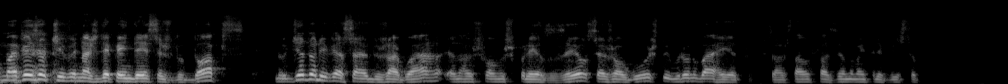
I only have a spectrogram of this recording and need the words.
Uma vez eu tive nas dependências do DOPS, no dia do aniversário do Jaguar, nós fomos presos, eu, Sérgio Augusto e Bruno Barreto. Nós estávamos fazendo uma entrevista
